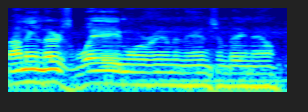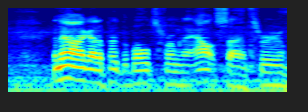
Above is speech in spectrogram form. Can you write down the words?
I mean, there's way more room in the engine bay now. But now I got to put the bolts from the outside through.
